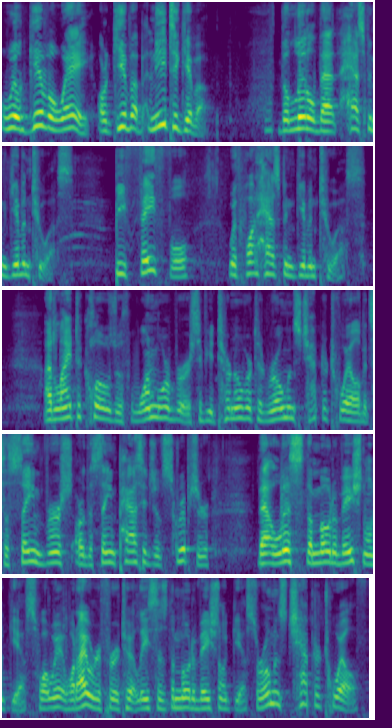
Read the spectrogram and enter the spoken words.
will give away or give up, need to give up the little that has been given to us. Be faithful with what has been given to us. I'd like to close with one more verse. If you turn over to Romans chapter 12, it's the same verse or the same passage of Scripture that lists the motivational gifts, what, we, what I refer to at least as the motivational gifts. Romans chapter 12.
